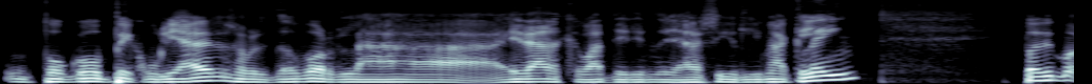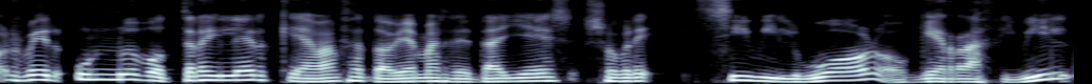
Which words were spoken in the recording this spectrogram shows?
un poco peculiar, sobre todo por la edad que va teniendo ya Shirley MacLaine podemos ver un nuevo tráiler que avanza todavía más detalles sobre Civil War o Guerra Civil,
